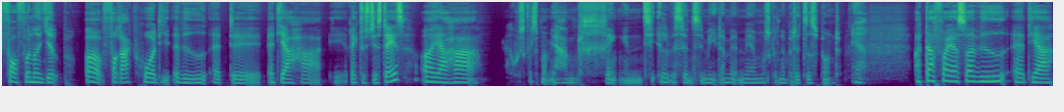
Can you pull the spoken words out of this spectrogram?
for at få noget hjælp, og få ret hurtigt at vide, at, øh, at jeg har øh, rektusdiastase, og jeg har, jeg husker det som om, jeg har omkring en 10-11 cm med mavemusklerne på det tidspunkt. Ja. Og der får jeg så at vide, at jeg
